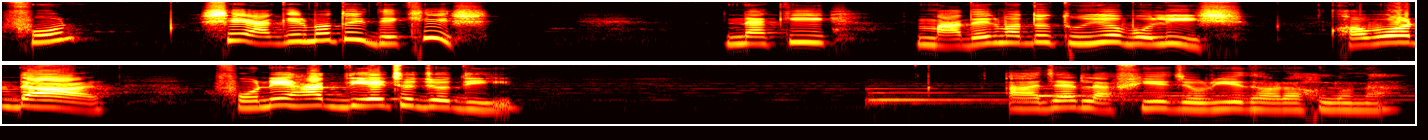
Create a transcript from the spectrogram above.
ফোন সে আগের মতোই দেখিস? নাকি মাদের মতো তুইও বলিস, খবরদার, ফোনে হাত দিয়েছ যদি। আজ আর লাফিয়ে জড়িয়ে ধরা হলো না।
